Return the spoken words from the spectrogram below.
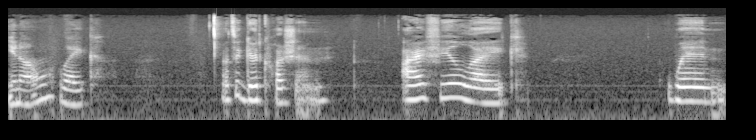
You know, like That's a good question. I feel like when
